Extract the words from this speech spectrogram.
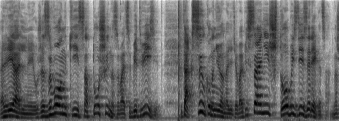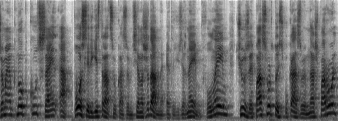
реальные уже звонкие сатоши, называется Bitvisit. Итак, ссылку на нее найдете в описании, чтобы здесь зарегаться. Нажимаем кнопку Sign Up. После регистрации указываем все наши данные. Это username, full name, a password, то есть указываем наш пароль,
